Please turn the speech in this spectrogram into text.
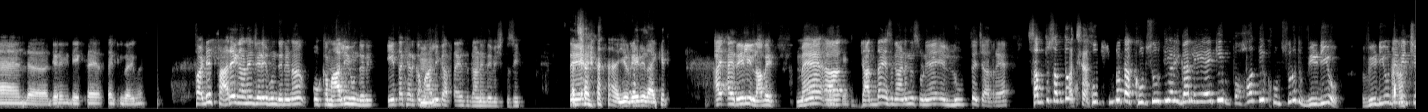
and जेडे भी देख रहे हैं थैंक यू वेरी मच ਤੁਹਾਡੇ ਸਾਰੇ ਗਾਣੇ ਜਿਹੜੇ ਹੁੰਦੇ ਨੇ ਨਾ ਉਹ ਕਮਾਲ ਹੀ ਹੁੰਦੇ ਨੇ ਇਹ ਤਾਂ ਖੈਰ ਕਮਾਲ ਹੀ। ਕਰਤਾ ਇਸ ਗਾਣੇ ਦੇ ਵਿੱਚ ਤੁਸੀਂ ਤੇ you really like it I I really love it ਮੈਂ. ਜਦ ਦਾ ਇਸ ਗਾਣੇ ਨੂੰ ਸੁਣਿਆ ਇਹ ਲੂਪ ਤੇ ਚੱਲ ਰਿਹਾ ਸਭ ਤੋਂ ਸਭ ਤੋਂ। ਖੂਬਸੂਰਤ ਆ ਖੂਬਸੂਰਤੀ ਵਾਲੀ ਗੱਲ ਇਹ ਹੈ ਕਿ ਬਹੁਤ ਹੀ ਖੂਬਸੂਰਤ ਵੀਡੀਓ ਵੀਡੀਓ ਦੇ। ਵਿੱਚ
